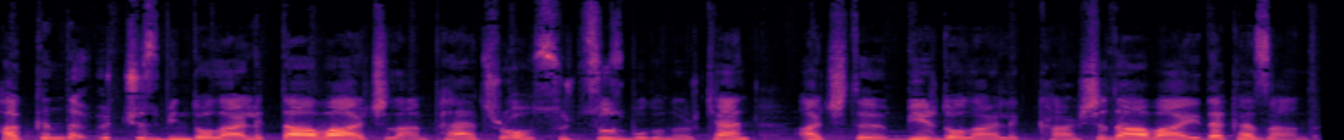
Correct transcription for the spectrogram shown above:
Hakkında 300 bin dolarlık dava açılan Paltrow suçsuz bulunurken açtığı 1 dolarlık karşı davayı da kazandı.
